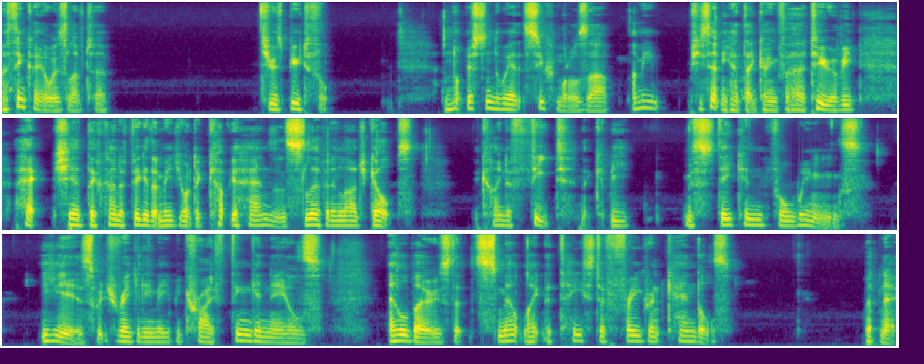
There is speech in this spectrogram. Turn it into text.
I think I always loved her. She was beautiful. And not just in the way that supermodels are. I mean, she certainly had that going for her too. I mean, heck, she had the kind of figure that made you want to cup your hands and slurp it in large gulps. The kind of feet that could be mistaken for wings. Ears which regularly made me cry fingernails. Elbows that smelt like the taste of fragrant candles. But no,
